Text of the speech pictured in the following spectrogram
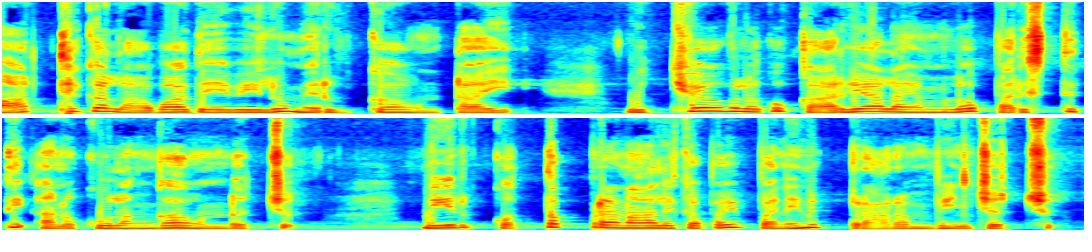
ఆర్థిక లావాదేవీలు మెరుగ్గా ఉంటాయి. ఉద్యోగులకు కార్యాలయంలో పరిస్థితి అనుకూలంగా ఉండొచ్చు. మీరు కొత్త ప్రణాళికపై పనిని ప్రారంభించవచ్చు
